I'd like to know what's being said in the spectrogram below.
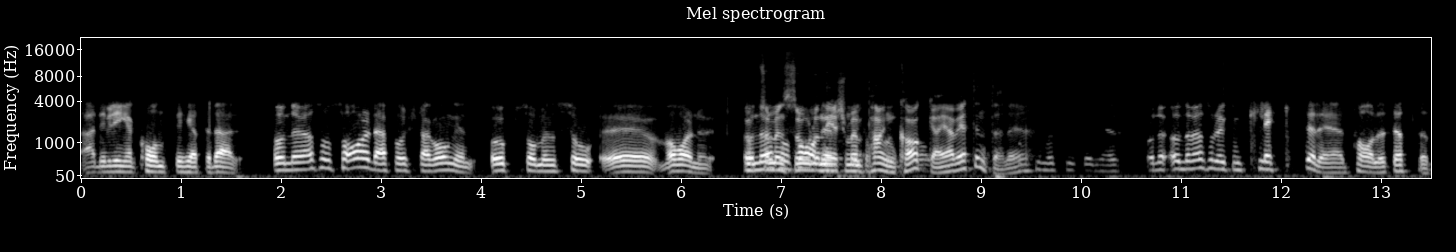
nej, det är väl inga konstigheter där. Undrar vem som sa det där första gången? Upp som en sol... Eh, vad var det nu? Upp Undrar som en sol och ner som en pannkaka. Jag vet inte. Det... Undrar, vem som liksom kläckte det talesättet?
